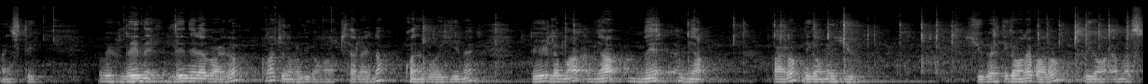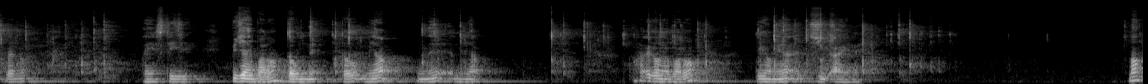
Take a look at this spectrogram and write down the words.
MST ဟုတ်ပြီလေးနဲ့လေးနဲ့လည်းပါတော့နော်ကျွန်တော်တို့ဒီကောင်ကဖြတ်လိုက်နော်ခုကနေကိုရေးမယ်လေးလက်မအမြောက်နဲ့အမြောက်ပါတော့ဒီကောင်လေးယူ ယူပဲဒီကောင်လည်းပါတော့ဒီကောင် MS ပဲနော် main steel ပြကြရင်ပါတော့3နဲ့3အမြောက်နဲ့အမြောက်အဲ့ကောင်လည်းပါတော့ဒီကောင်က GI နဲ့နော်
